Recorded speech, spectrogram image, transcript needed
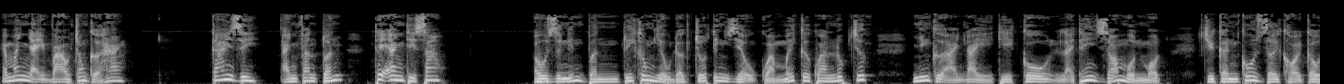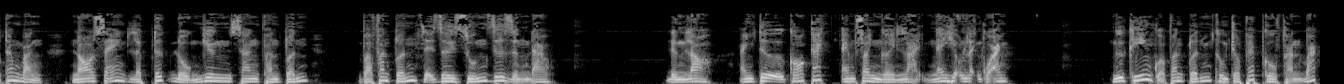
Em hãy nhảy vào trong cửa hang. Cái gì? Anh Phan Tuấn? Thế anh thì sao? Âu Dương Yến Vân tuy không hiểu được chỗ tinh diệu của mấy cơ quan lúc trước, Nhưng cửa ải này thì cô lại thấy rõ một một. Chỉ cần cô rời khỏi cầu thăng bằng, Nó sẽ lập tức đổ nghiêng sang Phan Tuấn, Và Phan Tuấn sẽ rơi xuống giữa rừng đao. Đừng lo, Anh tự có cách, em xoay người lại ngay hiệu lệnh của anh. Ngữ khí của Phan Tuấn không cho phép cô phản bác.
